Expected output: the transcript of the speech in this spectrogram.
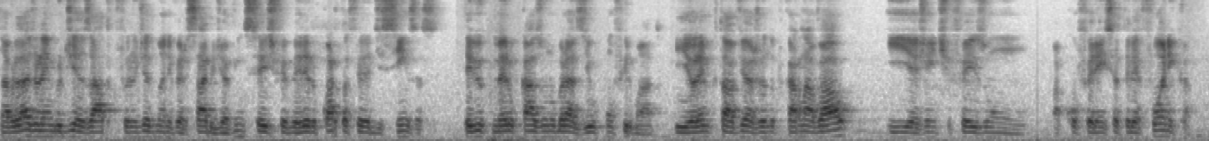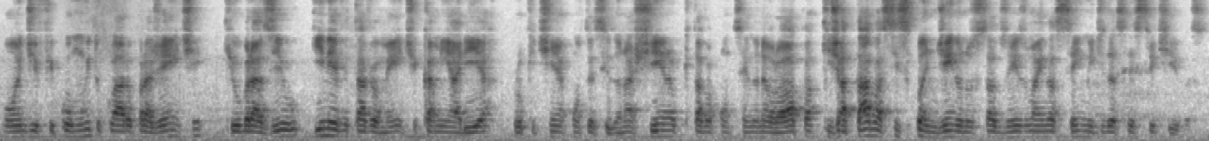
na verdade eu lembro o dia exato, que foi no dia do meu aniversário, dia 26 de fevereiro, quarta-feira de cinzas, teve o primeiro caso no Brasil confirmado. E eu lembro que estava viajando para o Carnaval e a gente fez um, uma conferência telefônica onde ficou muito claro para a gente que o Brasil inevitavelmente caminharia para o que tinha acontecido na China, o que estava acontecendo na Europa, que já estava se expandindo nos Estados Unidos, mas ainda sem medidas restritivas.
